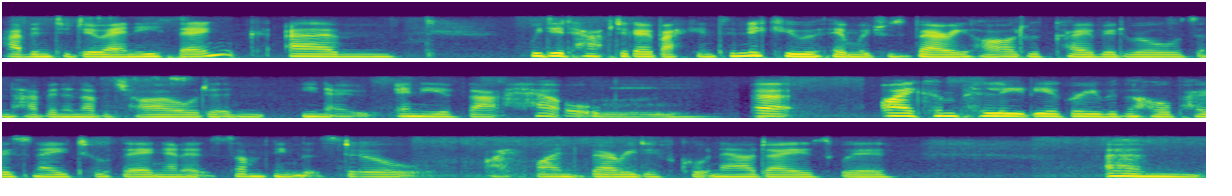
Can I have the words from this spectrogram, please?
having to do anything. Um, we did have to go back into NICU with him, which was very hard with COVID rules and having another child and, you know, any of that help. Mm. But I completely agree with the whole postnatal thing. And it's something that still I find very difficult nowadays with, um,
